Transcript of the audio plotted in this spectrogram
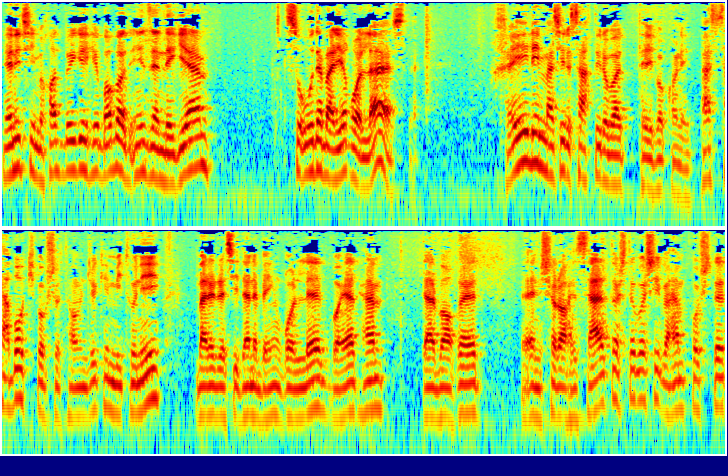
یعنی چی؟ می‌خواد بگه که بابا این زندگی هم صعود بر یه قله است. خیلی مسیر سختی رو باید طی کنید پس سبک باشه تا اونجا که می‌تونی برای رسیدن به این قله باید هم در واقع انشراح سرد داشته باشی و هم پشتت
